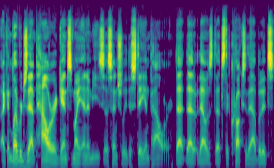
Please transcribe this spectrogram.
I can leverage that power against my enemies essentially to stay in power. That that that was that's the crux of that. But it's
